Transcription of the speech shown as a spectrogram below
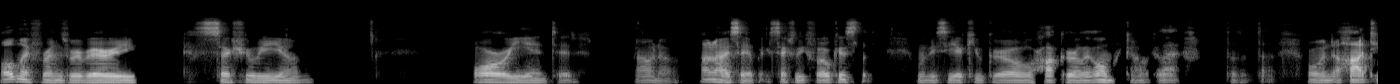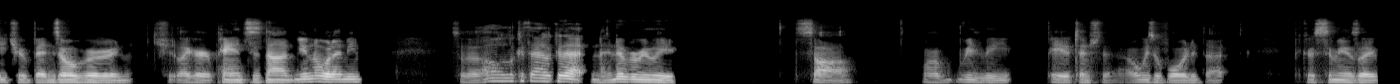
all my friends were very sexually um oriented. I don't know. I don't know how to say it, like sexually focused. Like when they see a cute girl or hot girl, like, oh my God, look at that. When a hot teacher bends over and she, like her pants is not, you know what I mean? So they're, oh, look at that, look at that. And I never really saw or really paid attention to that. I always avoided that because to me it was like,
